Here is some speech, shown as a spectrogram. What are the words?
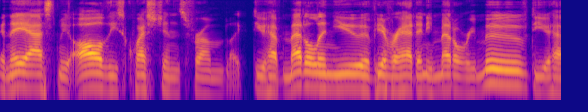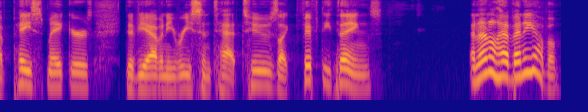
And they asked me all these questions from like, do you have metal in you? Have you ever had any metal removed? Do you have pacemakers? Do you have any recent tattoos? Like 50 things. And I don't have any of them.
